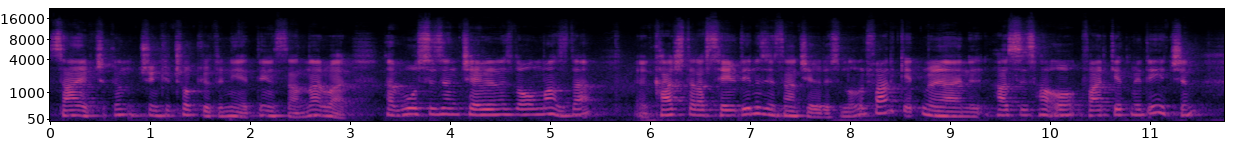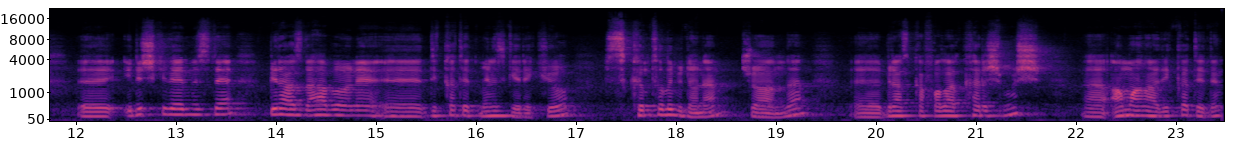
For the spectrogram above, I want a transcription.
sahip çıkın. Çünkü çok kötü niyetli insanlar var. Ha, bu sizin çevrenizde olmaz da karşı taraf sevdiğiniz insan çevresinde olur. Fark etmiyor yani. Ha siz ha o fark etmediği için e, ilişkilerinizde biraz daha böyle e, dikkat etmeniz gerekiyor. Sıkıntılı bir dönem şu anda. E, biraz kafalar karışmış. E, aman ha dikkat edin.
